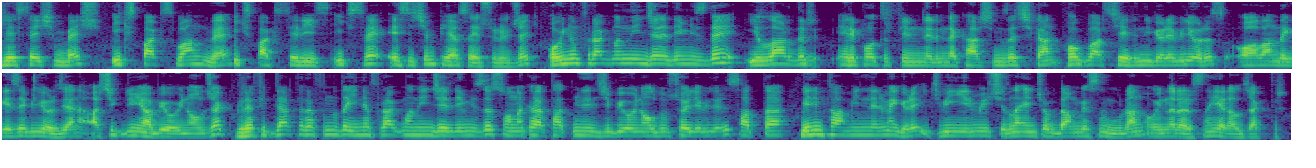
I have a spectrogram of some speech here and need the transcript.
PlayStation 5, Xbox One ve Xbox Series X ve S için piyasaya sürülecek. Oyunun fragmanını incelediğimizde yıllardır Harry Potter filmlerinde karşımıza çıkan Hogwarts şehrini görebiliyoruz. O alanda gezebiliyoruz. Yani açık dünya bir oyun olacak. Grafikler tarafında da yine fragmanı incelediğimizde sonuna kadar tatmin edici bir oyun olduğunu söyleyebiliriz. Hatta benim tahminlerime göre 2023 yılına en çok damgasını vuran oyunlar arasında yer alacaktır.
